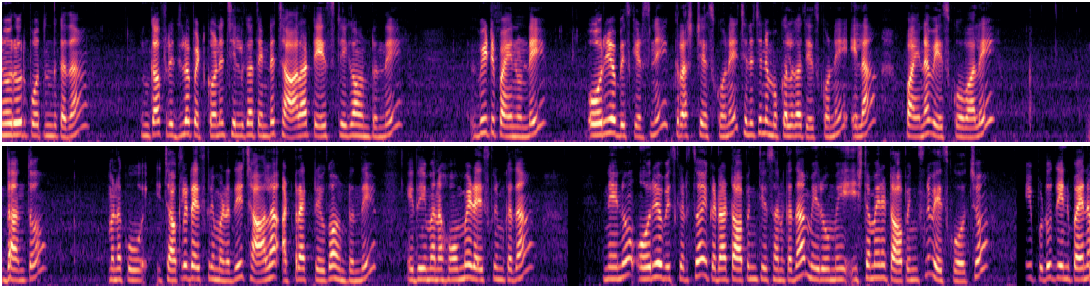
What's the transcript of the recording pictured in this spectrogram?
నోరూరిపోతుంది కదా. ఇంకా ఫ్రిడ్జ్లో పెట్టుకొని చిల్లుగా తింటే చాలా టేస్టీగా ఉంటుంది. వీటిపై నుండి ఓరియో బిస్కెట్స్ని క్రష్ చేసుకొని చిన్న చిన్న ముక్కలుగా చేసుకొని ఇలా పైన వేసుకోవాలి. దాంతో మనకు ఈ చాక్లెట్ ఐస్ క్రీమ్ అనేది చాలా అట్రాక్టివ్గా ఉంటుంది. ఇది మన హోమ్ మేడ్ ఐస్ క్రీమ్ కదా. నేను ఓరియో బిస్కెట్స్తో ఇక్కడ టాపింగ్ చేశాను కదా. మీరు మీ ఇష్టమైన టాపింగ్స్ని వేసుకోవచ్చు. ఇప్పుడు దీనిపైన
